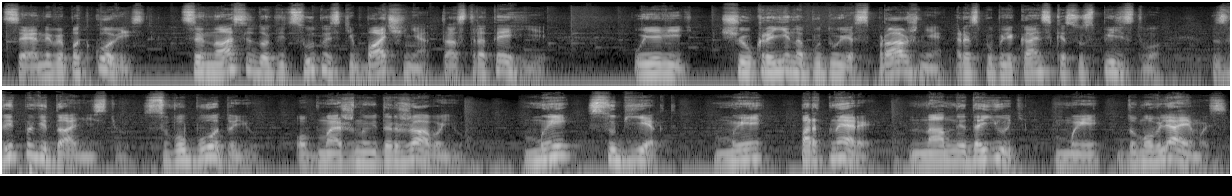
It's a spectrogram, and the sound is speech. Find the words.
Це не випадковість, це наслідок відсутності бачення та стратегії. Уявіть, що Україна будує справжнє республіканське суспільство з відповідальністю, свободою, обмеженою державою. Ми суб'єкт, ми партнери. Нам не дають, ми домовляємось.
